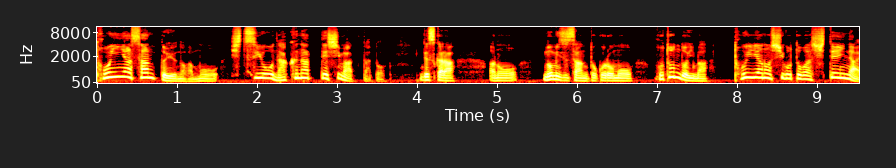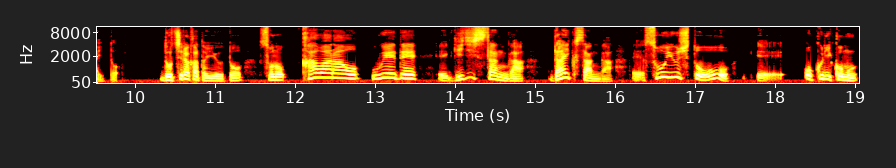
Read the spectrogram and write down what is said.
問屋さんというのがもう必要なくなってしまったと。ですからあの野水さんのところもほとんど今問屋の仕事はしていないと。どちらかというとその瓦を上で技術さんが大工さんがそういう人を、えー、送り込む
